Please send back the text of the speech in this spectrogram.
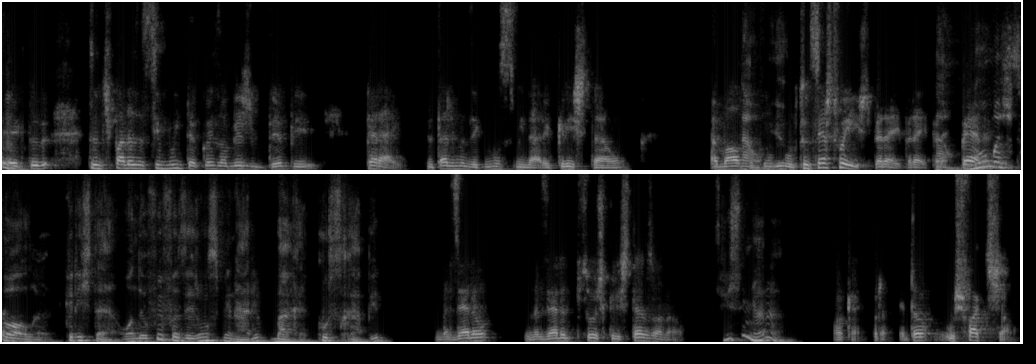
É que tu, tu disparas assim muita coisa ao mesmo tempo e. Peraí, tu estás-me a dizer que num seminário cristão a malta Não, eu- O que tu disseste foi isto. Peraí, peraí, peraí. Não, Pera, numa só- escola cristã onde eu fui fazer um seminário, barra curso rápido, Mas eram, mas era de pessoas cristãs ou não? sim senhora, Ok, pronto. Então, os factos são.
